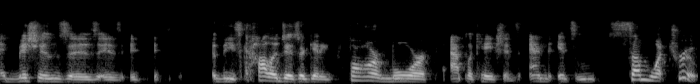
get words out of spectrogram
admissions is, is it, it's, these colleges are getting far more applications and it's somewhat true.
